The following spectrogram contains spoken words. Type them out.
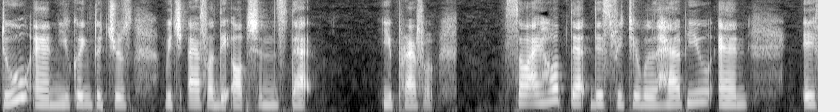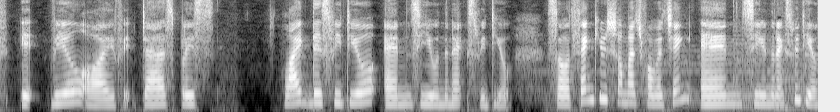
do and you're going to choose whichever the options that you prefer. So I hope that this video will help you and if it will or if it does, please like this video and see you in the next video. So thank you so much for watching and see you in the next video.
